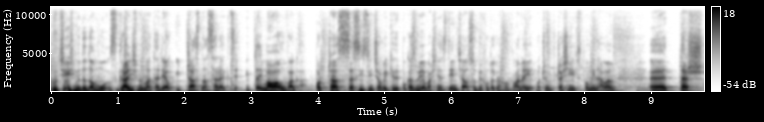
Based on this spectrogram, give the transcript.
Wróciliśmy do domu, zgraliśmy materiał i czas na selekcję. I tutaj mała uwaga. Podczas sesji zdjęciowej, kiedy pokazuję właśnie zdjęcia osobie fotografowanej, o czym wcześniej wspominałem, e, też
